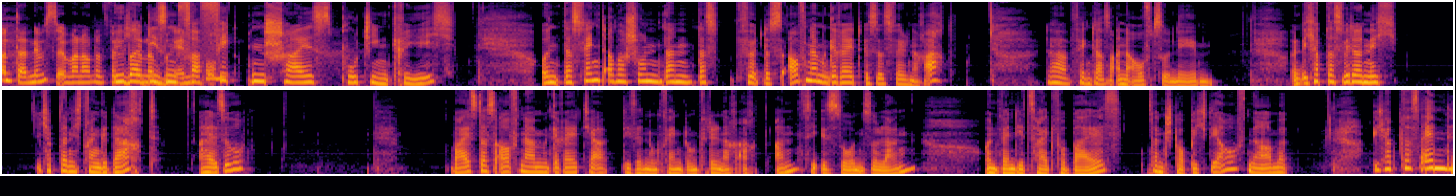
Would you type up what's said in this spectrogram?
Und dann nimmst du immer noch eine Über Viertelstunde diesen Brennpunkt. verfickten Scheiß Putin-Krieg. Und das fängt aber schon dann, das, für das Aufnahmegerät ist es Viertel nach acht. Da fängt das an aufzunehmen. Und ich habe das wieder nicht, ich habe da nicht dran gedacht. Also weiß das Aufnahmegerät ja, die Sendung fängt um Viertel nach acht an, sie ist so und so lang. Und wenn die Zeit vorbei ist, dann stoppe ich die Aufnahme. Ich habe das Ende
